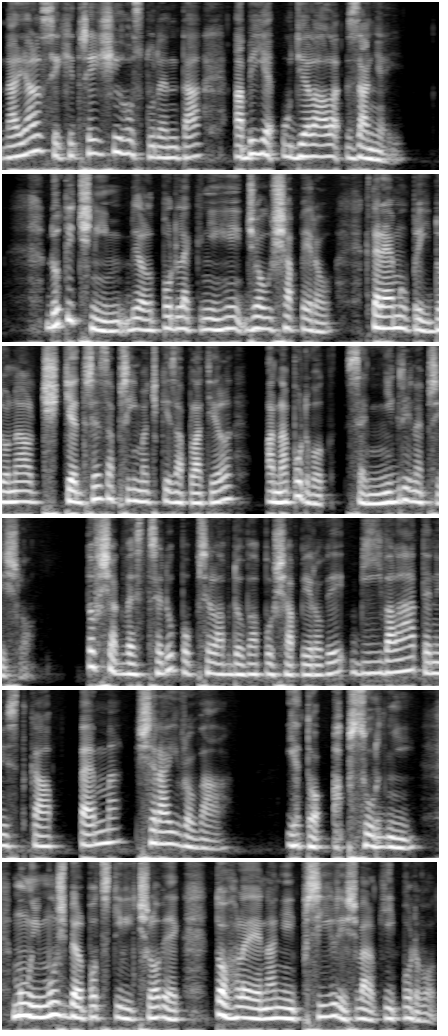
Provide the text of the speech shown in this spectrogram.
najal si chytřejšího studenta, aby je udělal za něj. Dotyčným byl podle knihy Joe Shapiro, kterému prý Donald štědře za přijímačky zaplatil a na podvod se nikdy nepřišlo. To však ve středu popřela vdova po Shapirovi bývalá tenistka Pem Schreiverová. Je to absurdní. Můj muž byl poctivý člověk, tohle je na něj příliš velký podvod,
